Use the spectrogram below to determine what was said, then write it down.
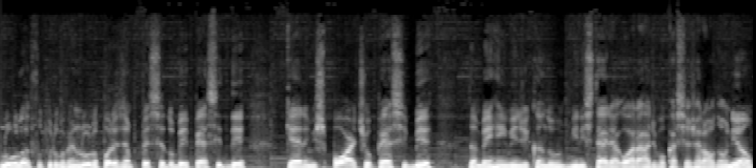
Lula, futuro governo Lula, por exemplo, PCdoB e PSD querem o esporte, o PSB também reivindicando o Ministério agora a Advocacia Geral da União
